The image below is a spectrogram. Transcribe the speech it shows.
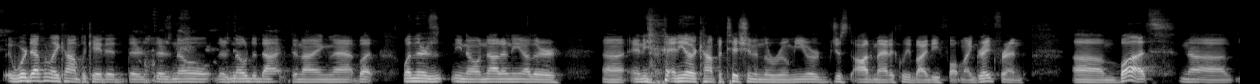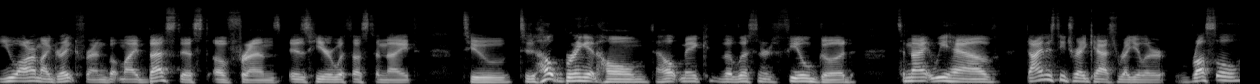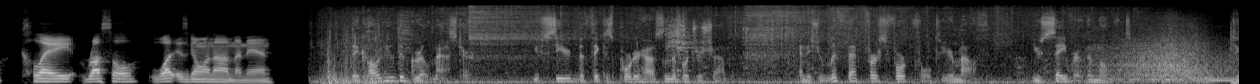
We're definitely complicated. There's there's no there's no deny, denying that. But when there's you know not any other uh, any any other competition in the room, you're just automatically by default my great friend. Um, but uh, you are my great friend, but my bestest of friends is here with us tonight to to help bring it home, to help make the listeners feel good. Tonight we have Dynasty Tradecast regular Russell Clay. Russell, what is going on, my man? They call you the Grill Master. You've seared the thickest porterhouse in the butcher shop, and as you lift that first forkful to your mouth, you savor the moment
